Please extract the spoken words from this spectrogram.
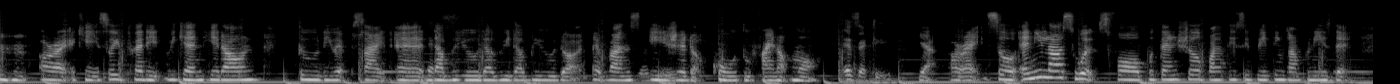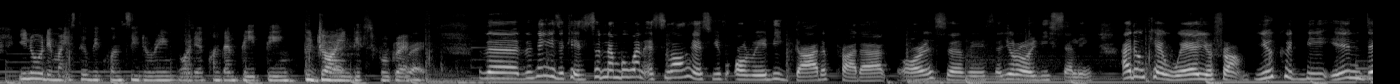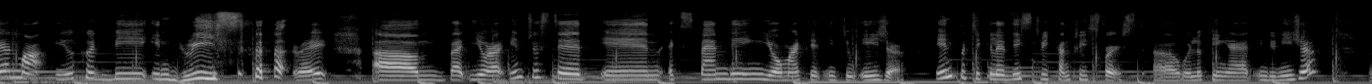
Mm-hmm. All right. Okay. So you put it. We can head on to the website at yes. www.advancedasia.co to find out more. Exactly. Yeah. All right. So, any last words for potential participating companies that you know they might still be considering or they're contemplating to join right. this program? Right the the thing is okay so number one as long as you've already got a product or a service that you're already selling i don't care where you're from. You could be in denmark you could be in greece right? Um, but you are interested in expanding your market into asia in particular these three countries first. Uh, we're looking at indonesia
